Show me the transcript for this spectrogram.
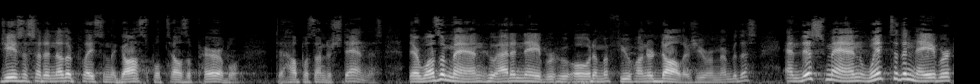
Jesus at another place in the gospel tells a parable to help us understand this. There was a man who had a neighbor who owed him a few hundred dollars. You remember this? And this man went to the neighbor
